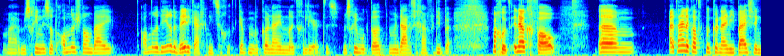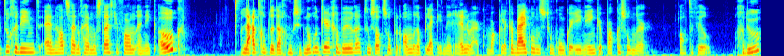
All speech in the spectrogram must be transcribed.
maar misschien is dat anders dan bij andere dieren. Dat weet ik eigenlijk niet zo goed. Ik heb mijn konijnen nooit geleerd. Dus misschien moet ik dat, me daar eens gaan verdiepen. Maar goed, in elk geval. Um, uiteindelijk had ik mijn konijn die pijzeling toegediend. En had zij nog helemaal stress ervan. En ik ook. Later op de dag moest het nog een keer gebeuren. Toen zat ze op een andere plek in de ren waar ik makkelijker bij kon. Dus toen kon ik er in één keer pakken zonder al te veel gedoe.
